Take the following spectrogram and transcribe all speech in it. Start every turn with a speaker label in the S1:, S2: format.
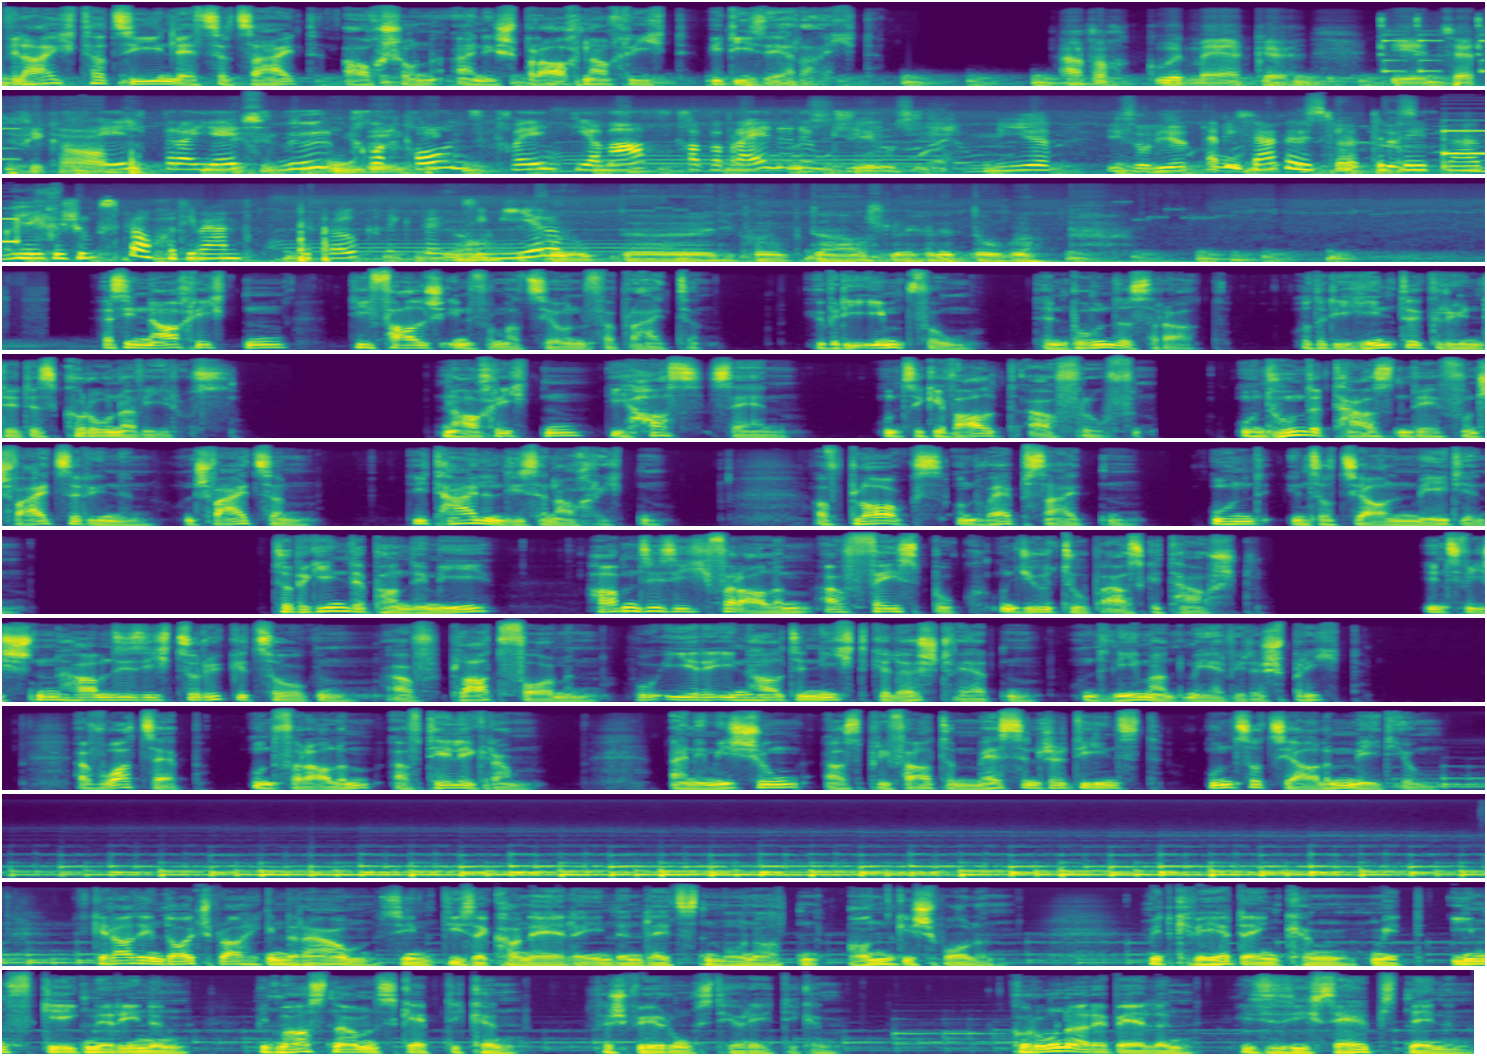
S1: Vielleicht hat sie in letzter Zeit auch schon eine Sprachnachricht wie diese erreicht.
S2: Einfach gut merken, die Zertifikate.
S3: Eltern jetzt
S2: die
S3: wirklich
S2: ungültig.
S3: konsequent die Maske verbrennen im
S2: ist nie isoliert
S4: ich sage, der zweite dritte Weltkrieg ist ausgebrochen. Die wollen die Bevölkerung
S5: Ja, die
S4: dezimieren.
S5: korrupten, die korrupten Arschlöcher dort oben.
S1: Es sind Nachrichten, die Falschinformationen verbreiten. Über die Impfung, den Bundesrat oder die Hintergründe des Coronavirus. Nachrichten, die Hass säen und zu Gewalt aufrufen. Und Hunderttausende von Schweizerinnen und Schweizern, die teilen diese Nachrichten. Auf Blogs und Webseiten und in sozialen Medien. Zu Beginn der Pandemie haben sie sich vor allem auf Facebook und YouTube ausgetauscht. Inzwischen haben sie sich zurückgezogen auf Plattformen, wo ihre Inhalte nicht gelöscht werden und niemand mehr widerspricht. Auf WhatsApp und vor allem auf Telegram. Eine Mischung aus privatem Messenger-Dienst und sozialem Medium. Gerade im deutschsprachigen Raum sind diese Kanäle in den letzten Monaten angeschwollen. Mit Querdenkern, mit Impfgegnerinnen, mit Maßnahmenskeptikern, Verschwörungstheoretikern. Corona-Rebellen, wie sie sich selbst nennen.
